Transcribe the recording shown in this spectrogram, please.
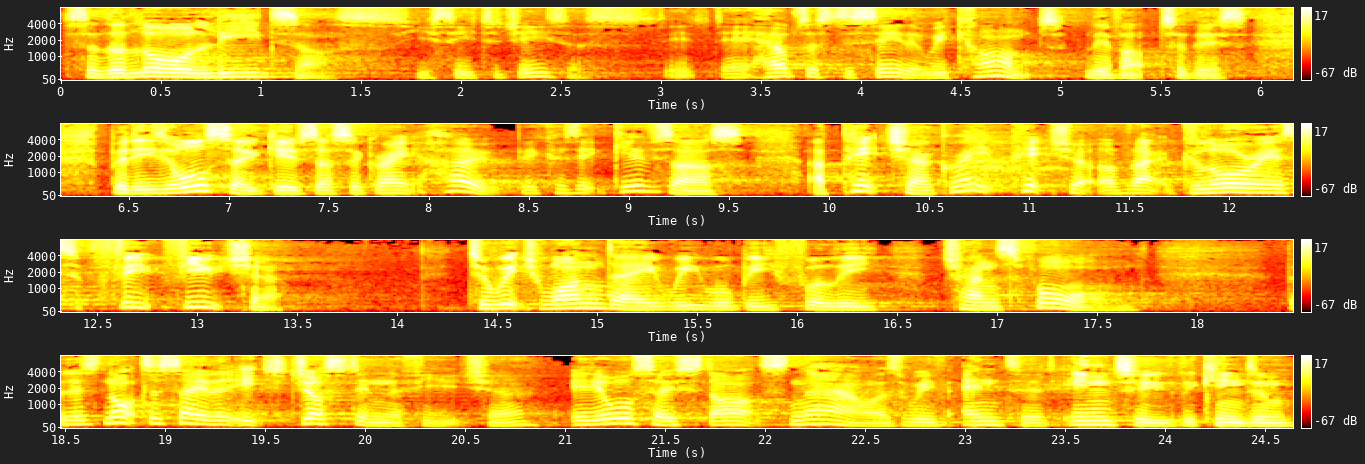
So the law leads us, you see, to Jesus. It, it, helps us to see that we can't live up to this. But it also gives us a great hope because it gives us a picture, a great picture of that glorious future to which one day we will be fully transformed. But it's not to say that it's just in the future. It also starts now as we've entered into the kingdom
